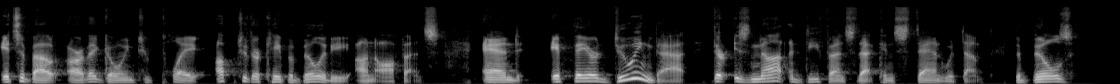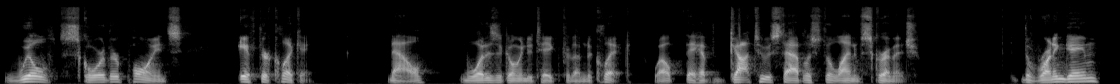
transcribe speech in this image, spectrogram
It's about are they going to play up to their capability on offense? And if they are doing that, there is not a defense that can stand with them. The Bills will score their points if they're clicking. Now, what is it going to take for them to click? Well, they have got to establish the line of scrimmage. The running game,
